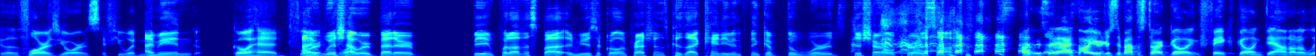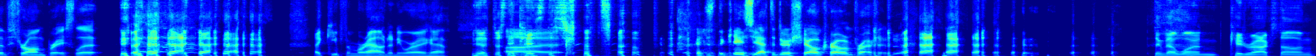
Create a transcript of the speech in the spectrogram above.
uh, the floor is yours, if you wouldn't, I mean, go ahead. I wish go I were better being put on the spot in musical impressions because I can't even think of the words to Sheryl Crow song. I was gonna say, I thought you were just about to start going fake going down on a Live Strong bracelet. I keep them around anywhere I have. yeah, just in case Uh, this comes up. Just in case you have to do a Sheryl Crow impression. I think that one Kid Rock song.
